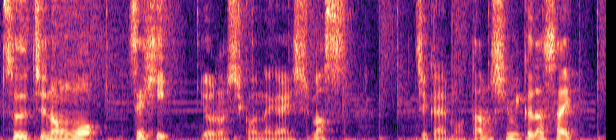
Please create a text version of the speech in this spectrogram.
通知のオンをぜひよろしくお願いします。次回もお楽しみください。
